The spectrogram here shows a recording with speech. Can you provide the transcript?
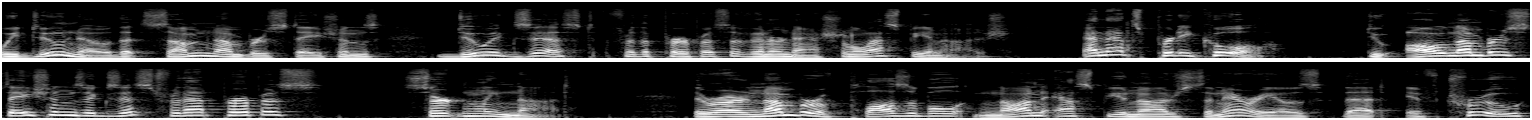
We do know that some numbers stations do exist for the purpose of international espionage. And that's pretty cool. Do all numbers stations exist for that purpose? Certainly not. There are a number of plausible non espionage scenarios that, if true,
